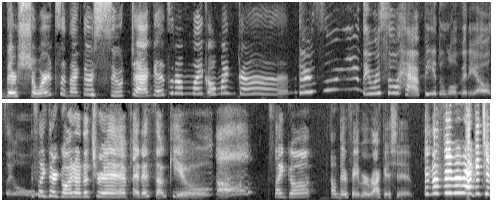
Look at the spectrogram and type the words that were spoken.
their shorts and like their suit jackets, and I'm like, oh my god. They're so cute. They were so happy in the little video. I was like, oh, it's like they're going on a trip, and it's so cute. Oh, it's like uh, on their favorite rocket ship. and my favorite rocket ship.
